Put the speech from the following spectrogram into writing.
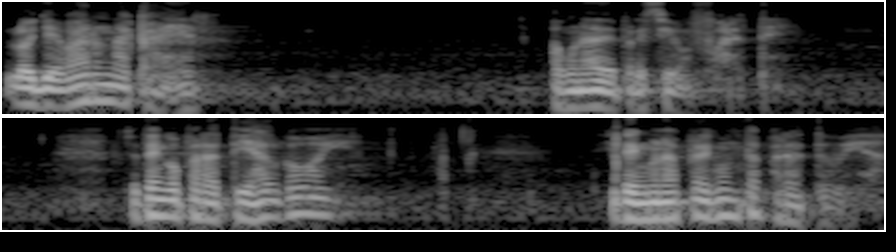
lo llevaron a caer a una depresión fuerte. Yo tengo para ti algo hoy y tengo una pregunta para tu vida.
